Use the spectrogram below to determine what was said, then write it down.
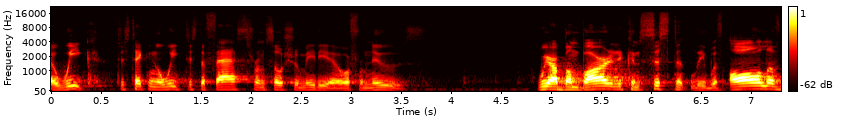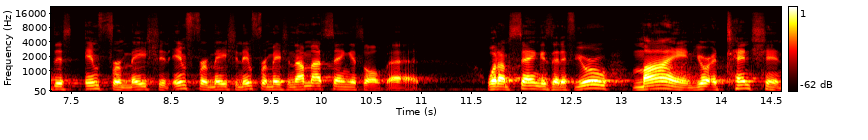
a week, just taking a week just to fast from social media or from news we are bombarded consistently with all of this information, information, information. I'm not saying it's all bad. What I'm saying is that if your mind, your attention,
